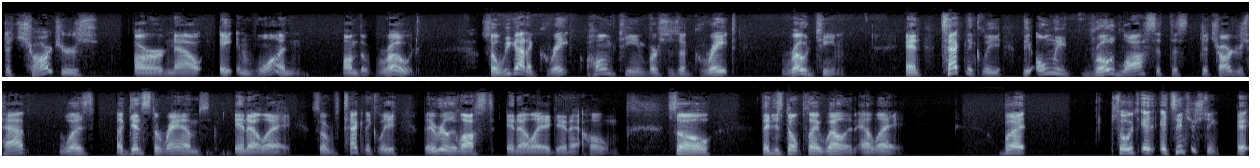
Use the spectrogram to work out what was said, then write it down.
the Chargers are now 8 and 1 on the road. So we got a great home team versus a great road team. And technically, the only road loss that the, the Chargers have was against the Rams in LA. So technically, they really lost in LA again at home. So they just don't play well in LA. But so it, it, it's interesting. It,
